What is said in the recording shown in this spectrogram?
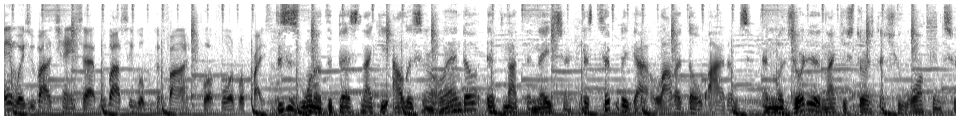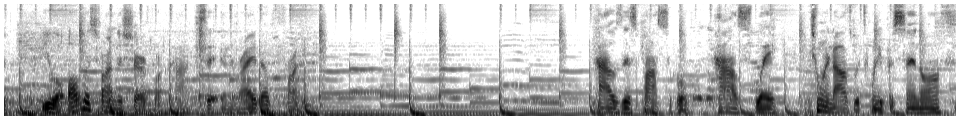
Anyways, we about to change that. We about to see what we can find for affordable prices. This is one of the best Nike outlets in Orlando, if not the nation. It's typically got a lot of dope items. And majority of the Nike stores that you walk into, you will always find the sheriff or cop sitting right up front. How is this possible? How sway? $200 with 20% off?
